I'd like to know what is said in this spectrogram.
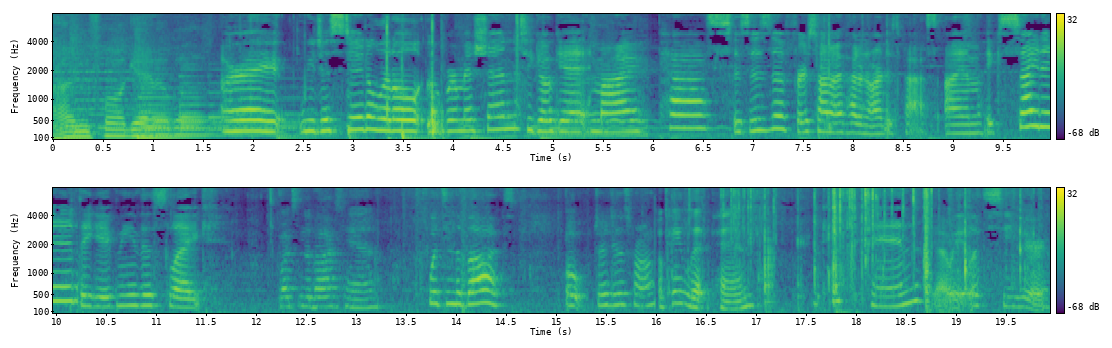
Unforgettable. All right, we just did a little Uber mission to go get my pass. This is the first time I've had an artist pass. I am excited. They gave me this like, What's in the box, Han? what's in the box? Oh, did I do this wrong? Okay, lip pen. Okay, pin. Yeah, wait, let's see here.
